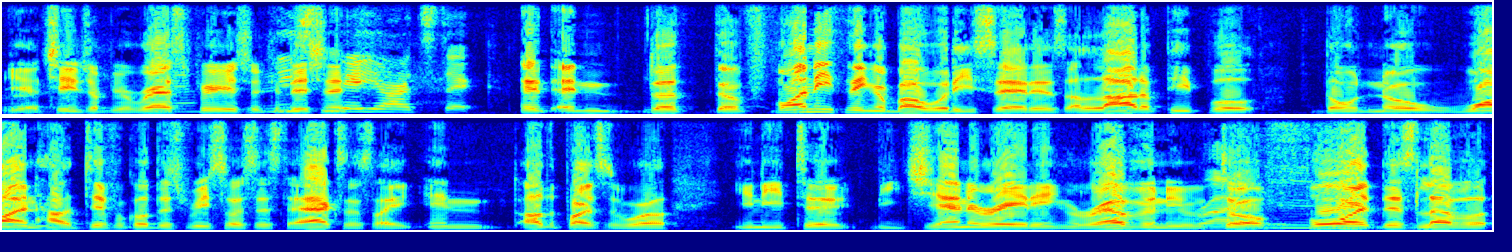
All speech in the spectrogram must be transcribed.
Yeah, change up your rest periods, your conditioning. needs to be a conditioning. yardstick. And and the the funny thing about what he said is a lot of people don't know one how difficult this resource is to access. Like in other parts of the world, you need to be generating revenue to Right. Mm-hmm. afford this level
